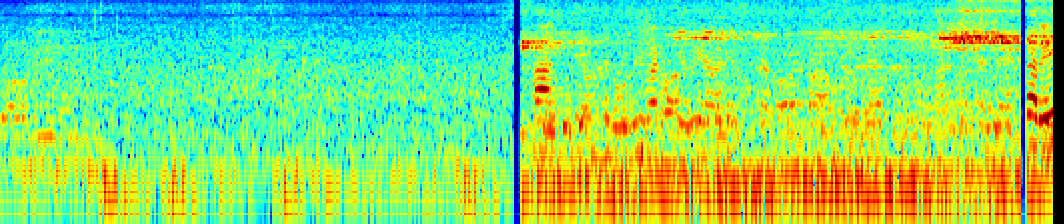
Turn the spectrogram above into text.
ਬਾੜ ਗਿਆ ਘਰੇ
